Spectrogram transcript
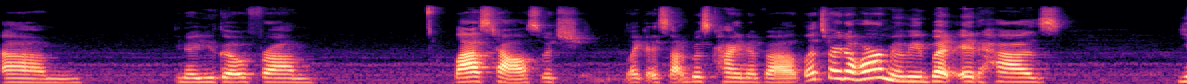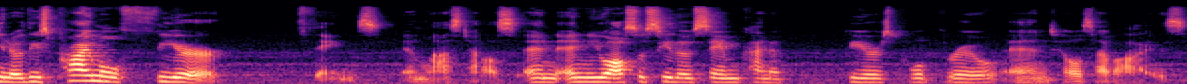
Um, you know, you go from Last House, which, like I said, was kind of a let's write a horror movie, but it has, you know, these primal fear things in Last House, and and you also see those same kind of fears pulled through in Hills Have Eyes,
